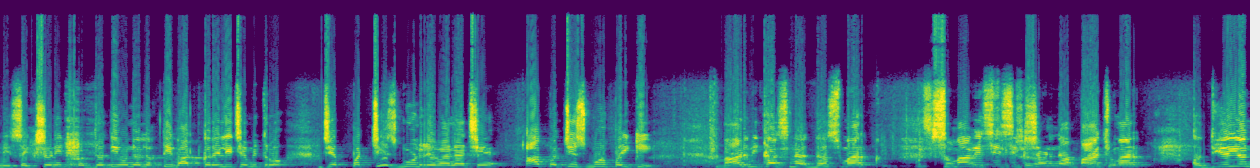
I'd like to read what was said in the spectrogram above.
એની શૈક્ષણિક પદ્ધતિઓને લગતી વાત કરેલી છે મિત્રો જે પચીસ ગુણ રહેવાના છે. આ પચીસ ગુણ પૈકી બાળ વિકાસના દસ માર્ક સમાવેશી શિક્ષણના પાંચ માર્ક અધ્યયન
